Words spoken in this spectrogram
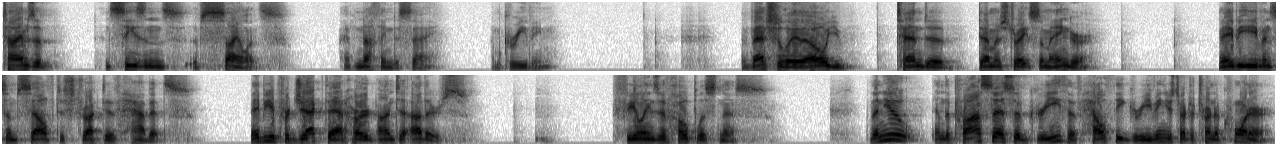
times of and seasons of silence. I have nothing to say. I'm grieving. Eventually, though, you tend to demonstrate some anger, maybe even some self destructive habits. Maybe you project that hurt onto others. Feelings of hopelessness. Then you, in the process of grief, of healthy grieving, you start to turn a corner.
